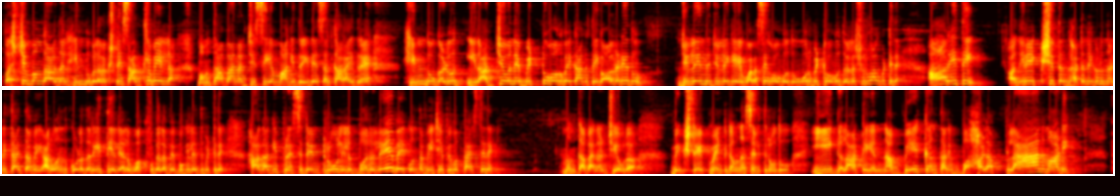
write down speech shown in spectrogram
ಪಶ್ಚಿಮ ಬಂಗಾಳದಲ್ಲಿ ಹಿಂದೂಗಳ ರಕ್ಷಣೆ ಸಾಧ್ಯವೇ ಇಲ್ಲ. ಮಮತಾ ಬ್ಯಾನರ್ಜಿ ಸಿ ಎಂ ಆಗಿದ್ರೆ ಇದೇ ಸರ್ಕಾರ ಇದ್ರೆ ಹಿಂದೂಗಳು ಈ ರಾಜ್ಯವನ್ನೇ ಬಿಟ್ಟು ಹೋಗಬೇಕಾಗುತ್ತೆ. ಈಗ ಆಲ್ರೆಡಿ ಅದು ಜಿಲ್ಲೆಯಿಂದ ಜಿಲ್ಲೆಗೆ ವಲಸೆ ಹೋಗೋದು, ಊರು ಬಿಟ್ಟು ಹೋಗೋದು ಎಲ್ಲ ಶುರುವಾಗ್ಬಿಟ್ಟಿದೆ. ಆ ರೀತಿ ಅನಿರೀಕ್ಷಿತ ಘಟನೆಗಳು ನಡೀತಾ ಇದ್ದಾವೆ. ಯಾರು ಅಂದ್ಕೊಳ್ಳದ ರೀತಿಯಲ್ಲಿ ಅಲ್ಲಿ ವಕ್ಫ್ ಗಲಭೆ ಮುಗಿಲೆದ್ದು ಬಿಟ್ಟಿದೆ. ಹಾಗಾಗಿ ಪ್ರೆಸಿಡೆಂಟ್ ರೂಲ್ ಇಲ್ಲಿ ಬರಲೇಬೇಕು ಅಂತ ಬಿಜೆಪಿ ಒತ್ತಾಯಿಸ್ತಿದೆ. ಮಮತಾ ಬ್ಯಾನರ್ಜಿ ಅವರ ಬಿಗ್ ಸ್ಟೇಟ್ಮೆಂಟ್ ಗಮನ ಸೆಳೆತಿರೋದು, ಈ ಗಲಾಟೆಯನ್ನು ಬೇಕಂತಾನೆ ಬಹಳ ಪ್ಲಾನ್ ಮಾಡಿ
